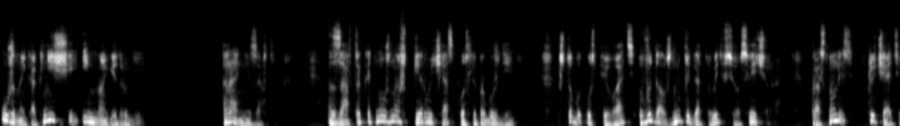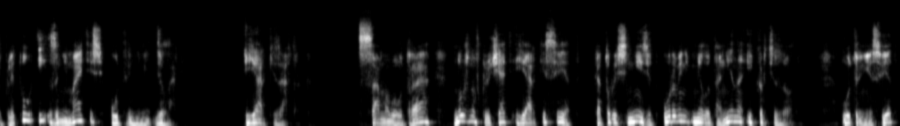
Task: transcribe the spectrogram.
ужинай как нищий и многие другие. Ранний завтрак. Завтракать нужно в первый час после пробуждения. Чтобы успевать, вы должны приготовить все с вечера. Проснулись, включайте плиту и занимайтесь утренними делами. Яркий завтрак. С самого утра нужно включать яркий свет, который снизит уровень мелатонина и кортизола. Утренний свет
